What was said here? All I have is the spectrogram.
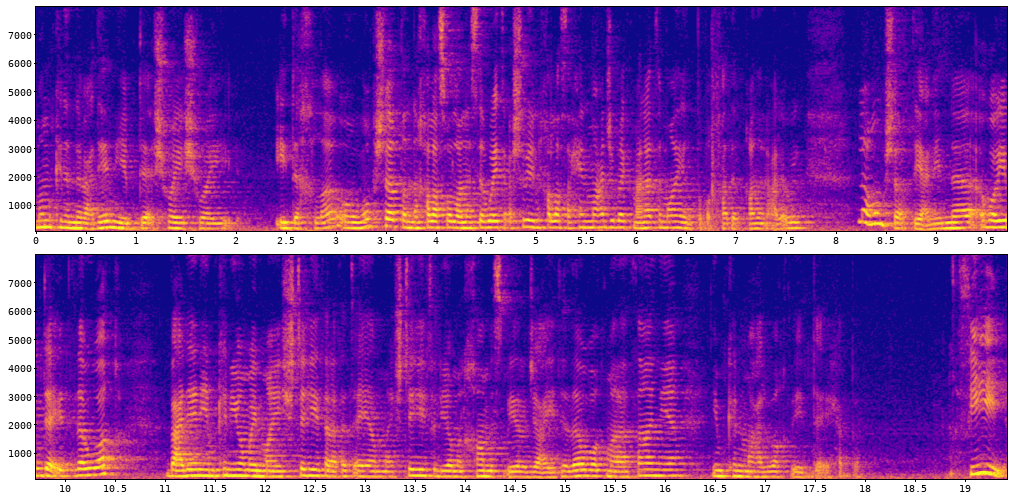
ممكن إنه بعدين يبدأ شوي شوي يدخله. ومو بشرط إنه خلاص والله أنا سويت عشرين خلاص الحين ما عجبك معناته ما ينطبق هذا القانون على لا مو بشرط. يعني إنه هو يبدأ يتذوق بعدين يمكن يومين ما يشتهي ثلاثة أيام ما يشتهي في اليوم الخامس بيرجع يتذوق مرة ثانية يمكن مع الوقت يبدأ يحبه. في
